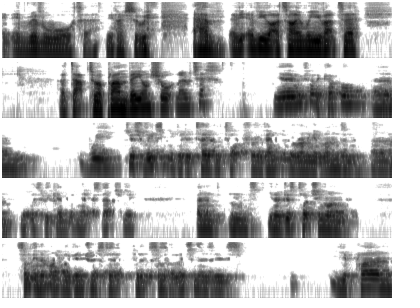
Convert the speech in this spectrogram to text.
in, in, river water. You know, so we um, have, you, have you got a time where you've had to adapt to a plan B on short notice? Yeah, we've had a couple. Um, we just recently did a tabletop for an event that we're running in London, um, not this weekend, but next actually. And, and you know, just touching on something that might be of interest to, to some of the listeners is you plan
